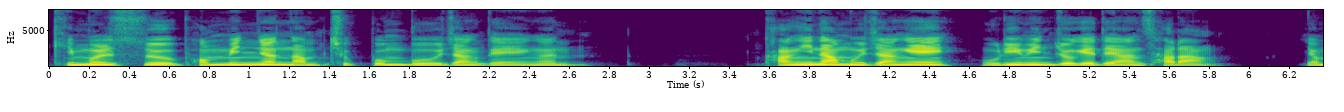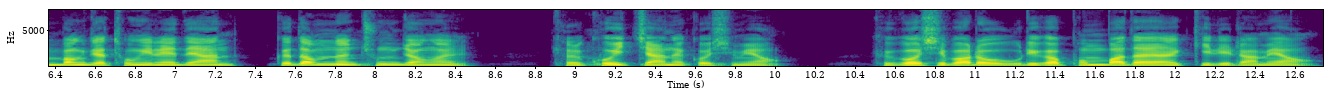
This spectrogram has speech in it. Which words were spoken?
김을수 범민련 남측본부 의장 대행은 강인함 의장의 우리 민족에 대한 사랑, 연방제 통일에 대한 끝없는 충정을 결코 잊지 않을 것이며 그것이 바로 우리가 본받아야 할 길이라며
